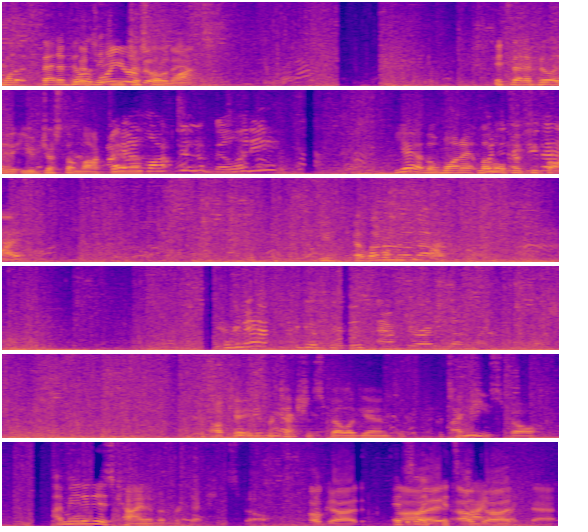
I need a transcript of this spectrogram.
one of, that ability one that you your just abilities. unlocked. It's that ability that you just unlocked, I Anna. unlocked an ability? Yeah, the one at level did I do 55. You, at I level don't know that. 55. We're gonna have to go through this after I'm done, like, Okay, protection spell again. Protection mean- spell. I mean, it is kind of a protection spell. Oh god. It's I, like it's oh kind of god. like that.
